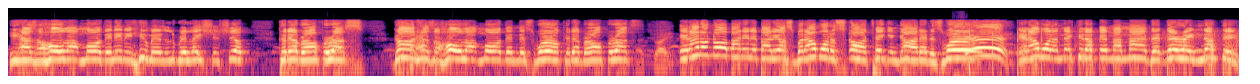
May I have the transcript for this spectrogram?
He has a whole lot more than any human relationship could ever offer us. God has a whole lot more than this world could ever offer us. That's right. And I don't know about anybody else, but I want to start taking God at His word. Yes. And I want to make it up in my mind that there ain't nothing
